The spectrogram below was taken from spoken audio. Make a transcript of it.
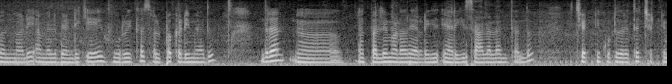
ಬಂದ್ ಮಾಡಿ, ಆಮೇಲೆ ಬೆಂಡೆಕಾಯಿ ಹುರಿಕ ಸ್ವಲ್ಪ ಕಡಿಮೆ ಅದು ಅಂದ್ರೆ ಪಲ್ಯ ಮಾಡೋರು ಯಾರಿಗೆ ಯಾರಿಗೆ ಸಾಲಲ್ಲ ಅಂತಂದು ಚಟ್ನಿ ಕುಟ್ಟಿದ್ರೈತೆ ಚಟ್ನಿ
